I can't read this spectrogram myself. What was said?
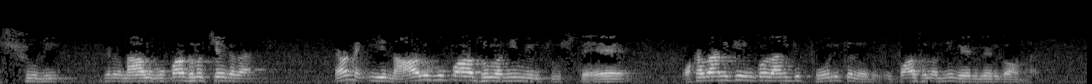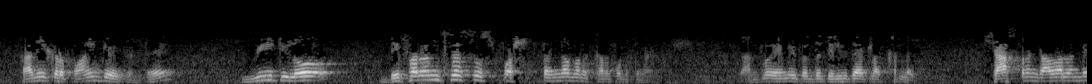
శుని. ఇక్కడ నాలుగు ఉపాధులు వచ్చాయి కదా. ఏమండి? ఈ నాలుగు ఉపాధులని మీరు చూస్తే ఒకదానికి ఇంకోదానికి పోలిక లేదు. ఉపాధులన్నీ వేరువేరుగా ఉన్నాయి. కానీ ఇక్కడ పాయింట్ ఏంటంటే వీటిలో డిఫరెన్సెస్ స్పష్టంగా మనకు కనపడుతున్నాయి. దాంట్లో ఏమీ పెద్ద తెలివితేటలు అక్కర్లేదు. శాస్త్రం కావాలండి.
